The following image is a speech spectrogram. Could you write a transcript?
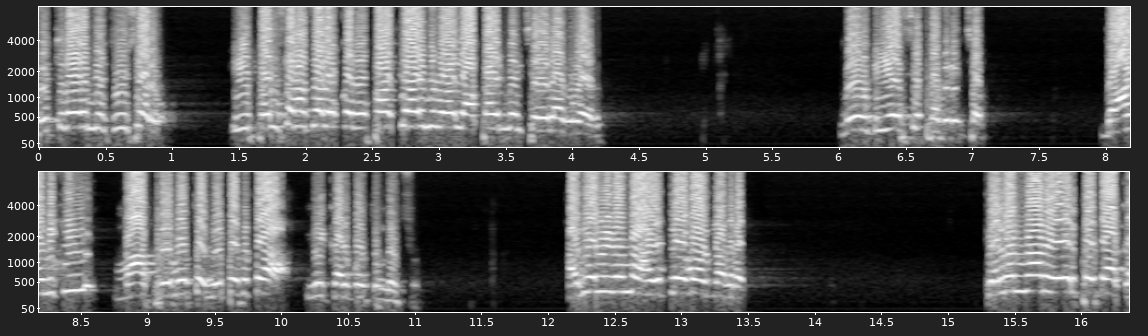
మిత్రులు మీరు చూశారు. ఈ పది సంవత్సరాలు ఒక ఉపాధ్యాయుని వాళ్ళు అపాయింట్మెంట్ చేయలేకపోయారు. మేము డిఎస్సి ప్రకటించాం. దానికి మా ప్రభుత్వ నిబద్ధత మీకు కనపడుతుండొచ్చు. అదేవిధంగా హైదరాబాద్ నగరం. తెలంగాణ ఏర్పడ్డాక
